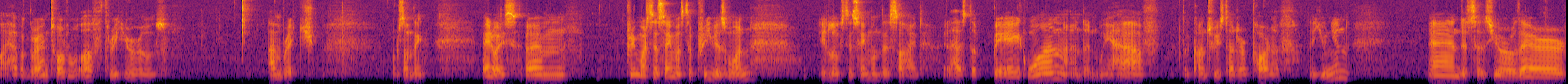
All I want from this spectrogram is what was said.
I have a grand total of 3 euros. I'm rich or something. Anyways, um, pretty much the same as the previous one. It looks the same on this side. It has the big one and then we have the countries that are part of the union and it says euro there.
